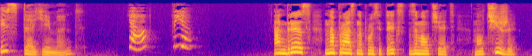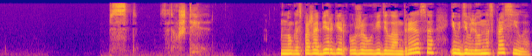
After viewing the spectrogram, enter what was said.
Ist da jemand? Андреас напрасно просит Экс замолчать. Молчи же. Doch still. Но госпожа Бергер уже увидела Андреаса и удивленно спросила,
